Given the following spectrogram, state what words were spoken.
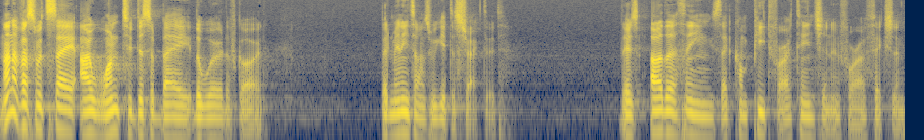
None of us would say, I want to disobey the word of God. But many times we get distracted. There's other things that compete for our attention and for our affection.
